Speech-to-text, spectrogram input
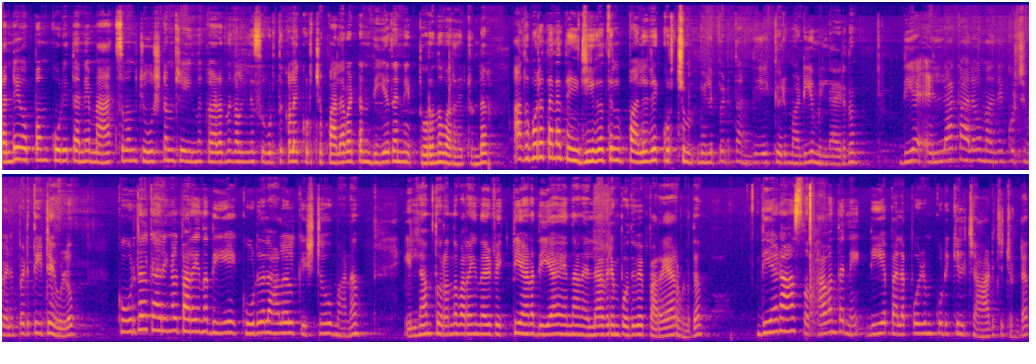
തന്റെ ഒപ്പം കൂടി തന്നെ മാക്സിമം ചൂഷണം ചെയ്യുന്ന കടന്നു കളഞ്ഞ സുഹൃത്തുക്കളെക്കുറിച്ച് പലവട്ടം ദിയ തന്നെ തുറന്നു പറഞ്ഞിട്ടുണ്ട്. അതുപോലെ തന്നെ ജീവിതത്തിൽ പലരെക്കുറിച്ചും വെളിപ്പെടുത്താൻ ദിയയ്ക്കൊരു മടിയുമില്ലായിരുന്നു. ദിയ എല്ലാ കാലവും അതിനെക്കുറിച്ച് വെളിപ്പെടുത്തിയിട്ടേ ഉള്ളൂ. കൂടുതൽ കാര്യങ്ങൾ പറയുന്ന ദിയെ കൂടുതൽ ആളുകൾക്ക് ഇഷ്ടവുമാണ്. എല്ലാം തുറന്നു പറയുന്ന ഒരു വ്യക്തിയാണ് ദിയ എന്നാണ് എല്ലാവരും പൊതുവെ പറയാറുള്ളത്. ദിയയുടെ ആ സ്വഭാവം തന്നെ ദിയെ പലപ്പോഴും കുടുക്കിൽ ചാടിച്ചിട്ടുണ്ട്.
